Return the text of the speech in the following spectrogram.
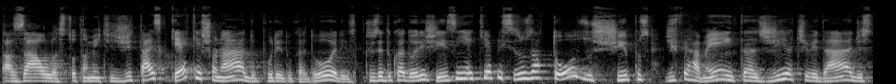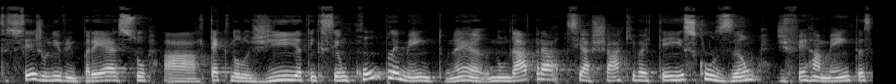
as aulas totalmente digitais, que é questionado por educadores. O que os educadores dizem é que é preciso usar todos os tipos de ferramentas, de atividades, seja o livro impresso, a tecnologia, tem que ser um complemento, né? Não dá para se achar que vai ter exclusão de ferramentas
